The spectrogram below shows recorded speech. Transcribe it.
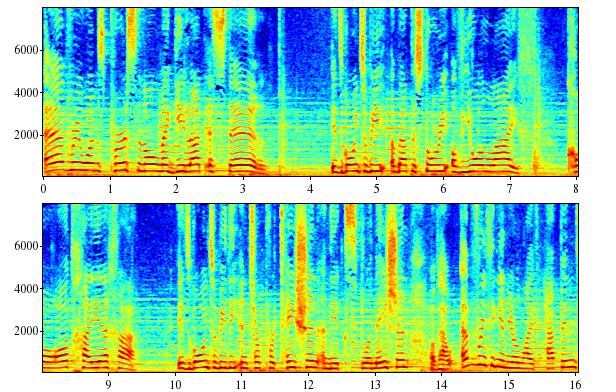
Everyone's personal Megillat Esther. It's going to be about the story of your life. Korot Chayecha. It's going to be the interpretation and the explanation of how everything in your life happened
